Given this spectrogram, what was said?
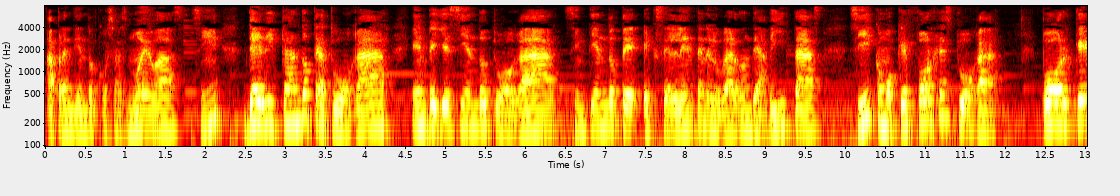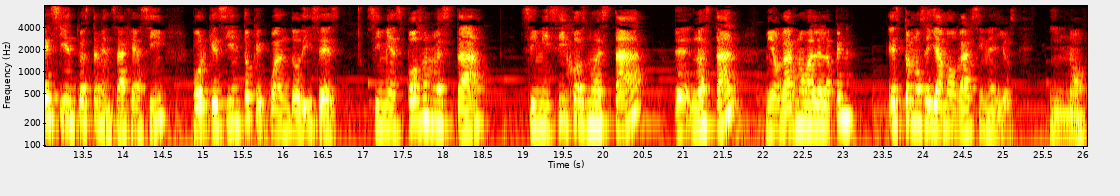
aprendiendo cosas nuevas, ¿sí? Dedicándote a tu hogar, embelleciendo tu hogar, sintiéndote excelente en el lugar donde habitas, ¿sí? Como que forjes tu hogar. ¿Por qué siento este mensaje así? Porque siento que cuando dices, si mi esposo no está, si mis hijos no, está, eh, no están, mi hogar no vale la pena. Esto no se llama hogar sin ellos y no.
